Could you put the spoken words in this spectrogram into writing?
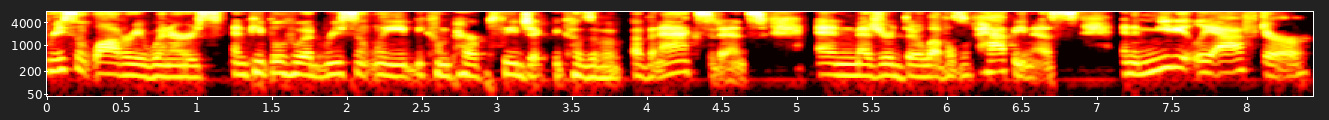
recent lottery winners and people who had recently become paraplegic because of, of an accident and measured their levels of happiness. And immediately after,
